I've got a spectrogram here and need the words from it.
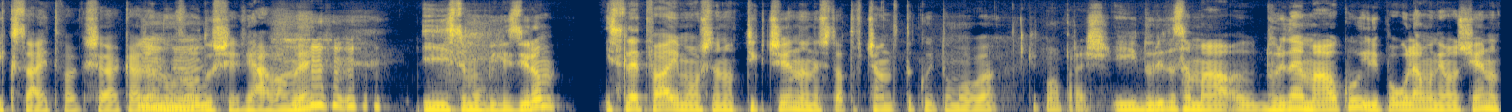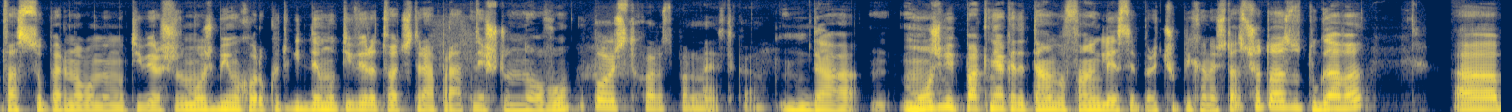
Ексайтва, ще я кажа, но Мгм. въодушевяваме. И се мобилизирам. И след това има още едно тикче на нещата в чантата, които мога. му правиш. И дори да, са мал... дори да е малко или по-голямо, няма значение, но това супер много ме мотивира. Защото може би има хора, които ги демотивират това, че трябва да правят нещо ново. Повечето хора според мен е така. Да, може би пак някъде там в Англия се пречупиха нещата, защото аз до тогава, а,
